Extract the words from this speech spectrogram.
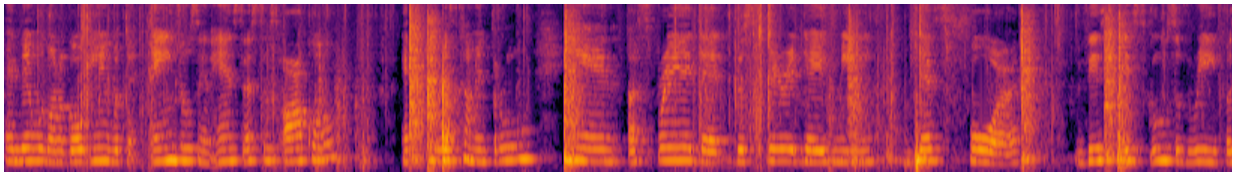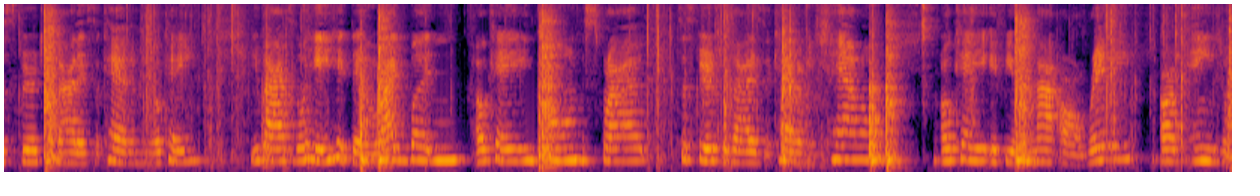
And then we're going to go in with the angels and ancestors oracle and see what's coming through and a spread that the spirit gave me just for this exclusive read for Spiritual Guidance Academy, okay? You guys go ahead and hit that like button, okay? Go on, subscribe to Spiritual Guidance Academy channel, okay? If you're not already, Archangels,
